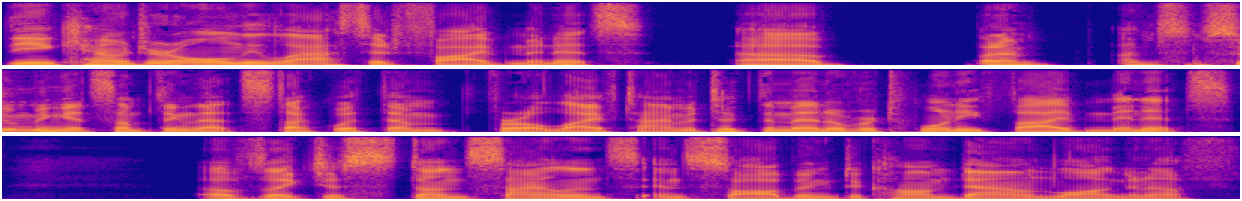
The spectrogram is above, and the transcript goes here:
The encounter only lasted five minutes, uh, but I'm I'm assuming it's something that stuck with them for a lifetime. It took the men over 25 minutes of like just stunned silence and sobbing to calm down long enough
